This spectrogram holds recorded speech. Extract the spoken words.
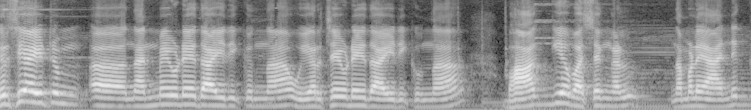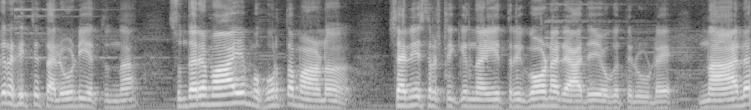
തീർച്ചയായിട്ടും നന്മയുടേതായിരിക്കുന്ന ഉയർച്ചയുടേതായിരിക്കുന്ന ഭാഗ്യവശങ്ങൾ നമ്മളെ അനുഗ്രഹിച്ച് തലോടിയെത്തുന്ന സുന്ദരമായ മുഹൂർത്തമാണ് ശനി സൃഷ്ടിക്കുന്ന ഈ ത്രികോണ രാജയോഗത്തിലൂടെ നാല്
